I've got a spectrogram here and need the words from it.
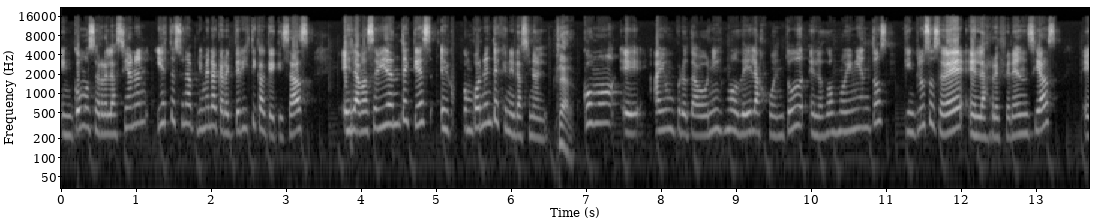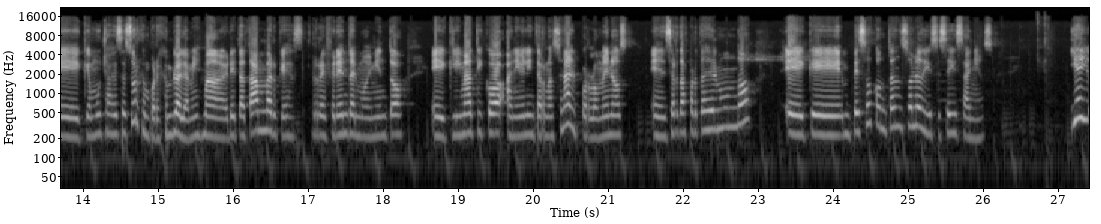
en cómo se relacionan y esta es una primera característica que quizás es la más evidente, que es el componente generacional. Claro. Cómo eh, hay un protagonismo de la juventud en los dos movimientos, que incluso se ve en las referencias eh, que muchas veces surgen. Por ejemplo, la misma Greta Thunberg, que es referente al movimiento eh, climático a nivel internacional, por lo menos en ciertas partes del mundo, que empezó con tan solo 16 años. Y hay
